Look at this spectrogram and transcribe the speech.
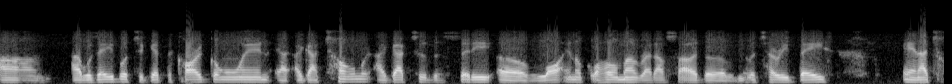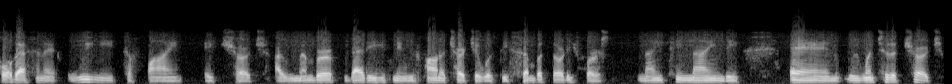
Um, I was able to get the car going. I, I got towed. I got to the city of Lawton, Oklahoma, right outside the military base, and I told Acenet, we need to find a church. I remember that evening we found a church. It was December 31st, 1990, and we went to the church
